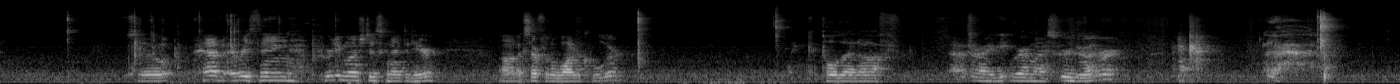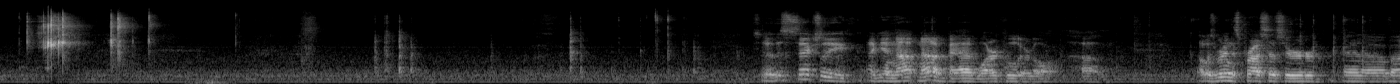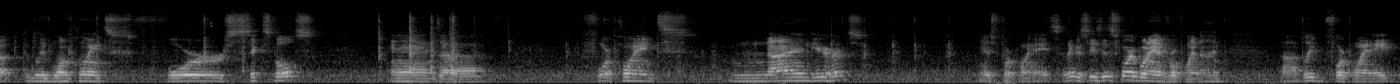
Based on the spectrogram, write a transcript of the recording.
So have everything pretty much disconnected here, um, except for the water cooler. I can pull that off after I get grab my screwdriver. So this is actually, again, not, not a bad water cooler at all. Um, I was running this processor at uh, about, I believe, 1.46 volts and uh, 4.9 gigahertz. It's 4.8. So I think it's, it's 4.8 and 4.9. Uh, I believe 4.8.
